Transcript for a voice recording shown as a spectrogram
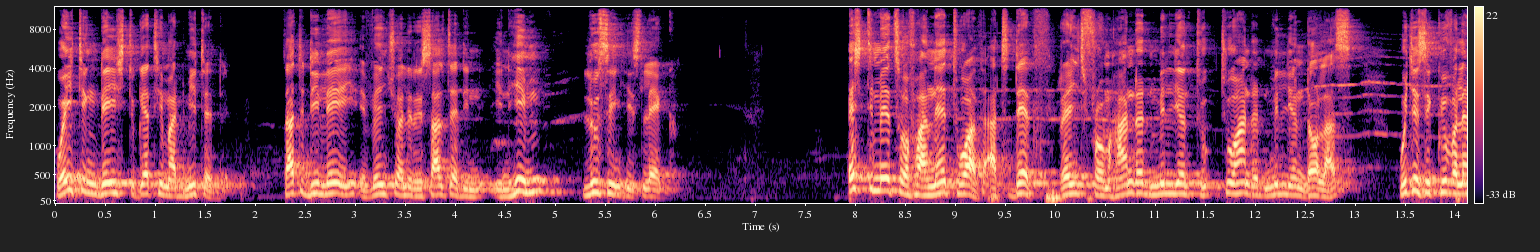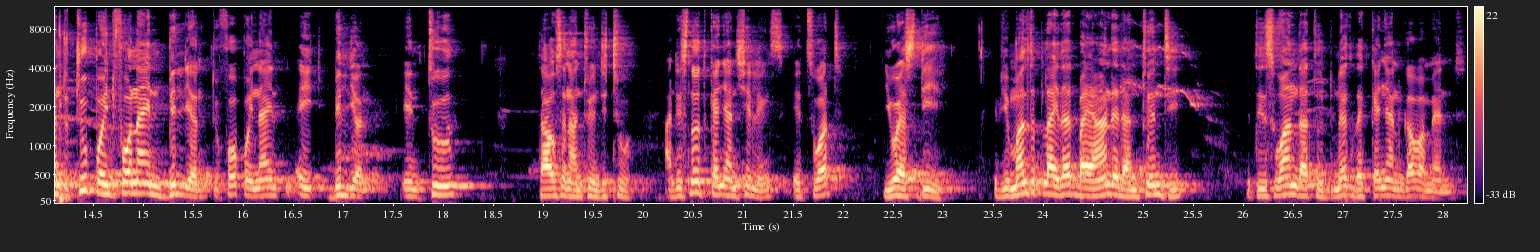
waiting days to get him admitted. That delay eventually resulted in, in him losing his leg. Estimates of her net worth at death ranged from 100 million to 200 million dollars, which is equivalent to 2.49 billion to 4.98 billion in 2022. And it's not Kenyan shillings, it's what? USD. If you multiply that by 120, it is one that would make the Kenyan government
